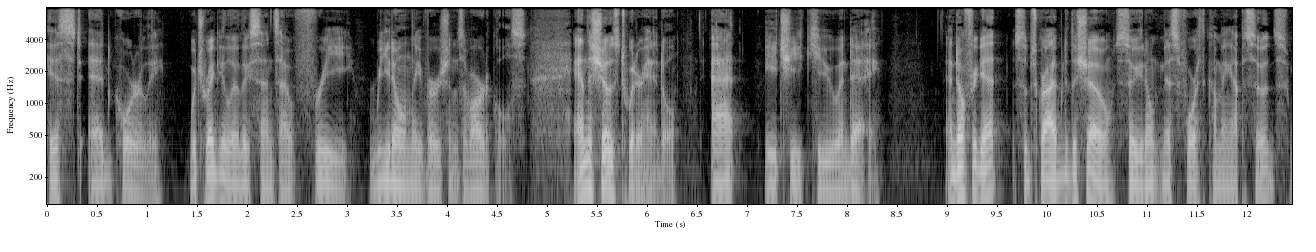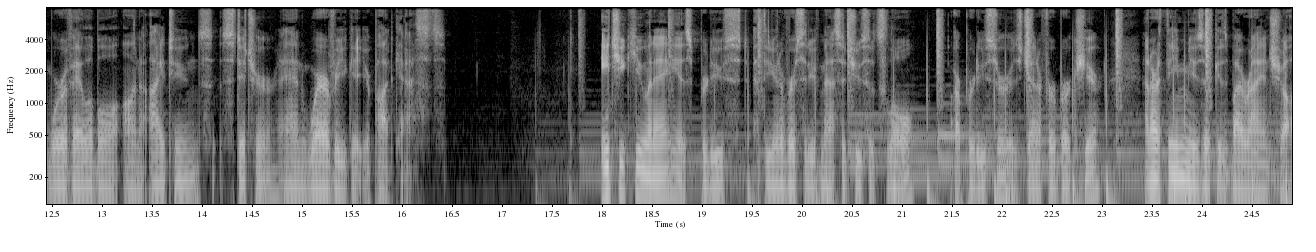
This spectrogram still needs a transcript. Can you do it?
HistEdQuarterly, which regularly sends out free, read only versions of articles, and the show's Twitter handle, at HEQ&A. And don't forget, subscribe to the show so you don't miss forthcoming episodes. We're available on iTunes, Stitcher, and wherever you get your podcasts. HEQ&A is produced at the University of Massachusetts Lowell. Our producer is Jennifer Berkshire, and our theme music is by Ryan Shaw.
